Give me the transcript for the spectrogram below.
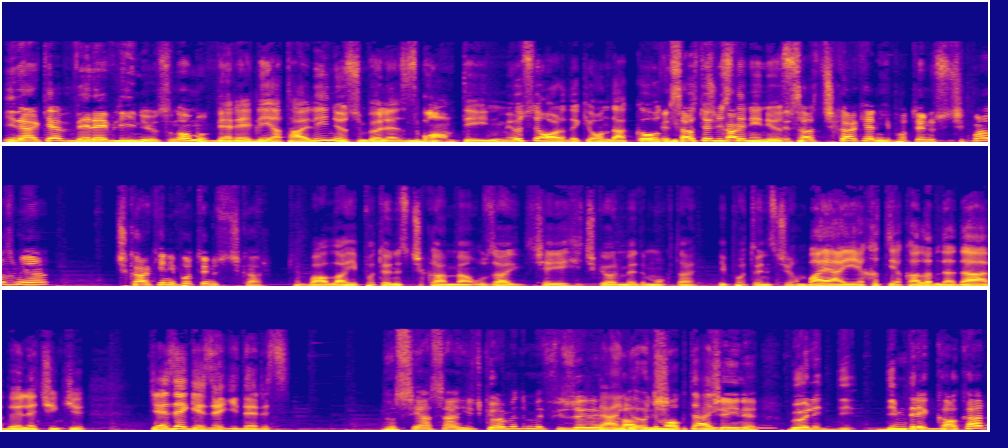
İnerken verevli iniyorsun o mu? Verevli yataylı iniyorsun böyle zbam diye inmiyorsun. Oradaki 10 dakika o hipotenüsten çıkar- iniyorsun. Esas çıkarken hipotenüs çıkmaz mı ya? Çıkarken hipotenüs çıkar. Vallahi hipotenüs çıkan ben uzay şeyi hiç görmedim Oktay. Hipotenüs çıkan. Bayağı yakıt yakalım da daha böyle çünkü geze geze gideriz. Nasıl ya sen hiç görmedin mi füzelerin Ben kalkış gördüm Oktay. şeyini? Böyle di, dimdirek kalkar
